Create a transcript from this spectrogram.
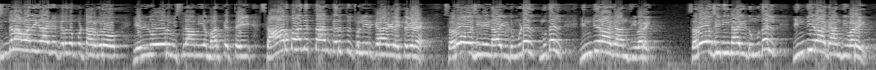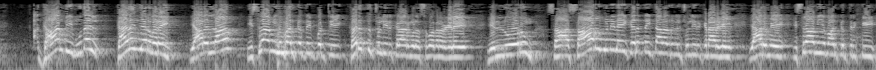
சிந்தனாவாதிகளாக கருதப்பட்டார்களோ எல்லோரும் இஸ்லாமிய மார்க்கத்தை சார்பாகத்தான் கருத்து சொல்லியிருக்கிறார்களே தவிர சரோஜினி நாயுடு முதல் முதல் இந்திரா காந்தி வரை. சரோஜினி நாயுடு முதல் இந்திரா காந்தி வரை. காந்தி முதல் கலைஞர் வரை யாரெல்லாம் இஸ்லாமிய மார்க்கத்தை பற்றி கருத்து சொல்லி இருக்கிறார்களோ சகோதரர்களே எல்லோரும் சா- சார்பு நிலை கருத்தை தான் அவர்கள் சொல்லியிருக்கிறார்கள். யாருமே இஸ்லாமிய மார்க்கத்திற்கு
